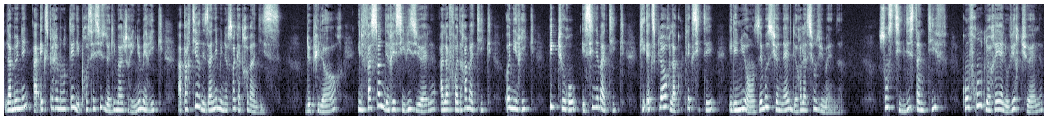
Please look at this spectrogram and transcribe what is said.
l'a mené à expérimenter les processus de l'imagerie numérique à partir des années 1990. Depuis lors, il façonne des récits visuels à la fois dramatiques, oniriques, picturaux et cinématiques qui explorent la complexité et les nuances émotionnelles des relations humaines. Son style distinctif confronte le réel au virtuel,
